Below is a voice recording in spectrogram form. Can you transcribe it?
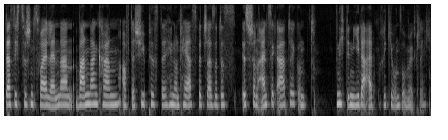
dass ich zwischen zwei Ländern wandern kann, auf der Skipiste hin und her switch. Also das ist schon einzigartig und nicht in jeder Alpenregion so möglich.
